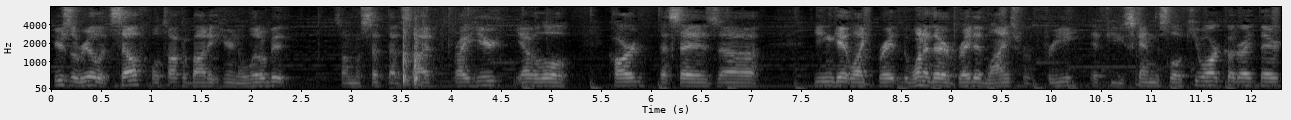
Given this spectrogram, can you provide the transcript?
here's the reel itself. We'll talk about it here in a little bit. So I'm gonna set that aside. Right here, you have a little card that says uh, you can get like one of their braided lines for free if you scan this little QR code right there.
